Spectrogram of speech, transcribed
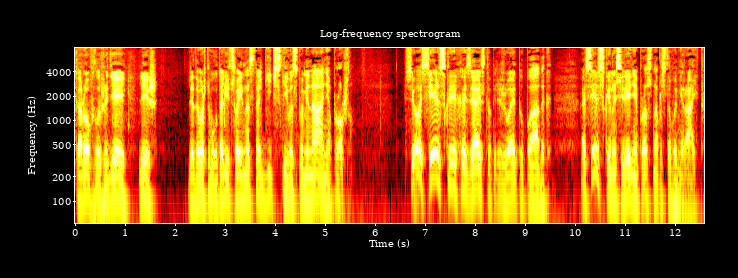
коров-лошадей лишь для того, чтобы утолить свои ностальгические воспоминания о прошлом. Все сельское хозяйство переживает упадок, а сельское население просто-напросто вымирает.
